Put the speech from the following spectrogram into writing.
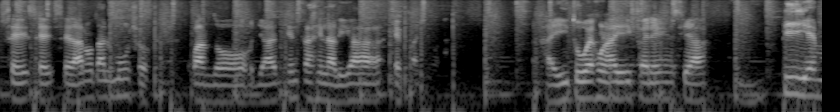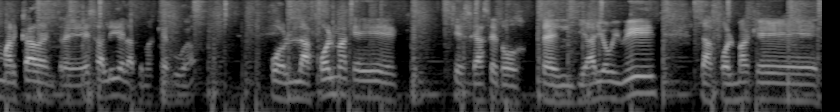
se, se- da a notar mucho cuando ya entras en la liga española. Ahí tú ves una diferencia bien marcada entre esa liga y las demás que he jugado. Por la forma que, se hace todo, el diario vivir, la forma que,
